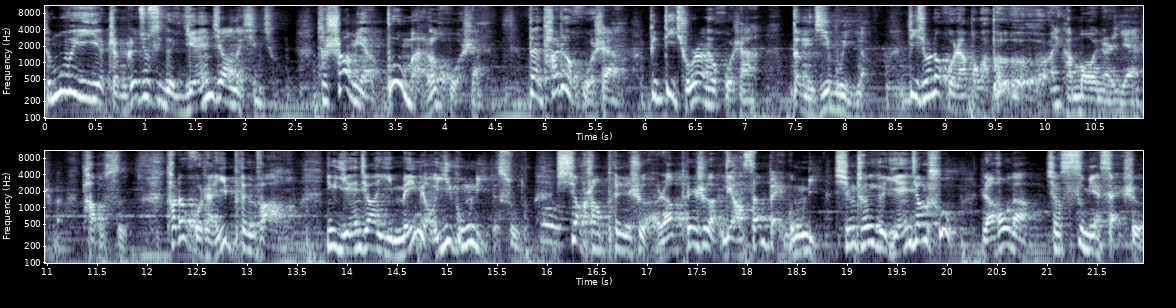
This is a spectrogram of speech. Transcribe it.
这木卫一整个就是一个岩浆的星球，它上面布满了火山，但它这个火山啊，跟地球上那个火山等级不一样。地球那火山爆发，啵，你看冒一点烟什么，它不是，它这火山一喷发啊，那个岩浆以每秒一公里的速度向上喷射，然后喷射两三百公里，形成一个岩浆束，然后呢向四面散射。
